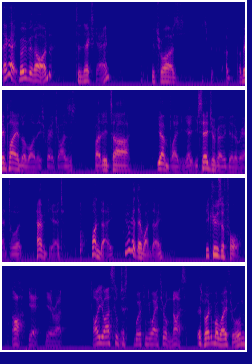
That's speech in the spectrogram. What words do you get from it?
okay. Moving on to the next game, which was it's, I've been playing a lot of these franchises, but it's uh you haven't played it yet. You said you're going to get around to it, haven't yet. One day you'll get there. One day. Yakuza Four. Oh yeah, yeah, right. Oh, you are still just working your way through them. Nice. Just working my way through them,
